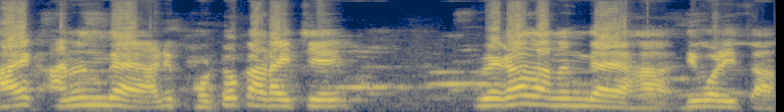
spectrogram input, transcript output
हा एक आनंद आहे आणि फोटो काढायचे. वेगळाच आनंद आहे हा दिवाळीचा.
